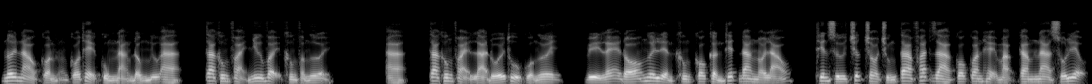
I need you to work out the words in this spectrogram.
nơi nào còn có thể cùng nàng đồng nữ a ta không phải như vậy không phải người. A à, ta không phải là đối thủ của ngươi vì lẽ đó ngươi liền không có cần thiết đang nói láo thiên sứ trước cho chúng ta phát ra có quan hệ mạc cam na số liệu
